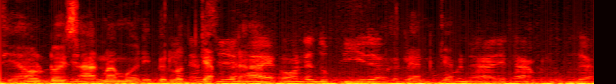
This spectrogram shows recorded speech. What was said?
ที่เขาโด ยสารมาเมื่อนี้เป็นรถยังแก๊ปเสียนะหายเขาได้ตัวปีเลยเป็นแลนด์แก๊ปเป็นทางที่ทางเป็นหลุมเลย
